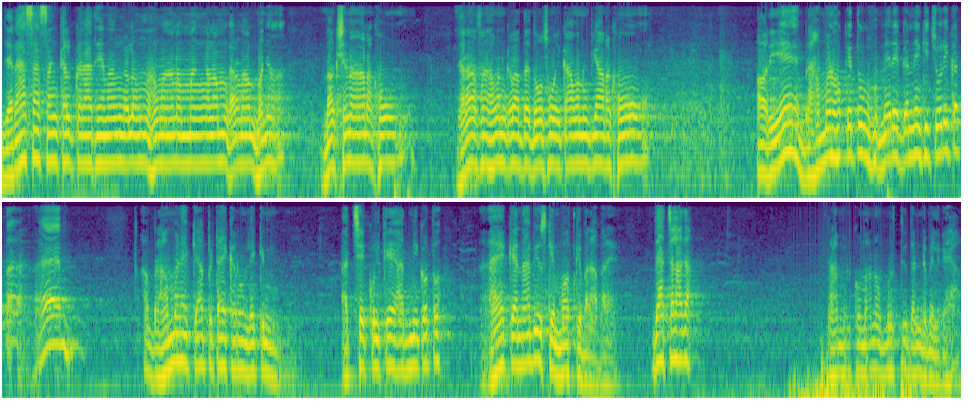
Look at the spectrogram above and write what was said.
जरा सा संकल्प कराते मंगलम, हमानम, मंगलम घरणाध्वज दक्षिणा रखो। जरा सा हवन कराते दो सौ इक्यावन रुपया रखो। और ये ब्राह्मण होके तू मेरे गन्ने की चोरी करता है? अब ब्राह्मण है, क्या पिटाई करूँ? लेकिन अच्छे कुल के आदमी को तो है कहना भी उसके मौत के बराबर है। जा, चला जा। ब्राह्मण को मानो मृत्यु दंड मिल गया।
